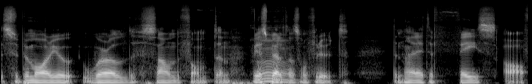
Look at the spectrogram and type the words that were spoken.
Super Mario World soundfonten. Vi har spelat Mm. den som förut. Den här heter Face Off.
